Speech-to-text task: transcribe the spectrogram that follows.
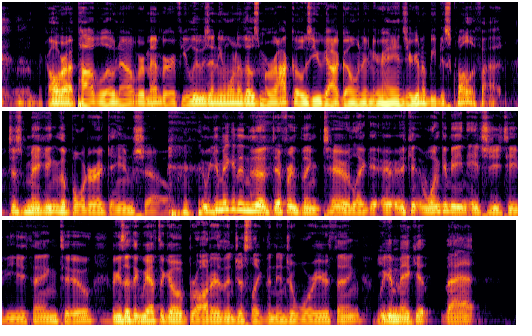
like, all right, Pablo. Now remember, if you lose any one of those maracas you got going in your hands, you're gonna be disqualified. Just making the border a game show. we can make it into a different thing too. Like it, it can, one can be an HGTV thing too, because I think we have to go broader than just like the Ninja Warrior thing. We can make it that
